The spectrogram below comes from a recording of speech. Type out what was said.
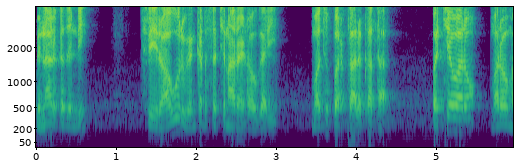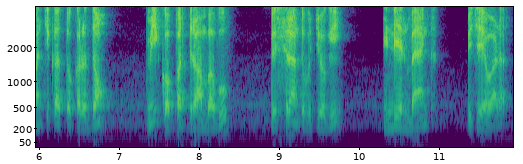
విన్నారు కదండి? శ్రీ రావూరు వెంకట సత్యనారాయణరావు గారి మధుపర్కాల కథ. వచ్చేవారం మరో మంచి కథతో కలుద్దాం. మీ కొప్పత్ రాంబాబు విశ్రాంత ఉద్యోగి ఇండియన్ బ్యాంక్ విజయవాడ.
